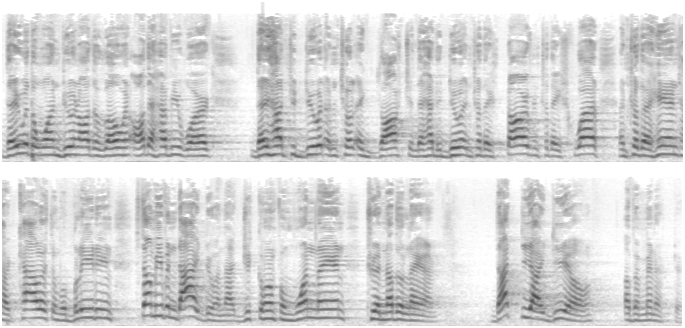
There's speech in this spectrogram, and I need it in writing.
they were the one doing all the rowing, all the heavy work. They had to do it until exhaustion. They had to do it until they starved, until they sweat, until their hands had callous and were bleeding. Some even died doing that, just going from one land to another land. That's the ideal of a minister.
